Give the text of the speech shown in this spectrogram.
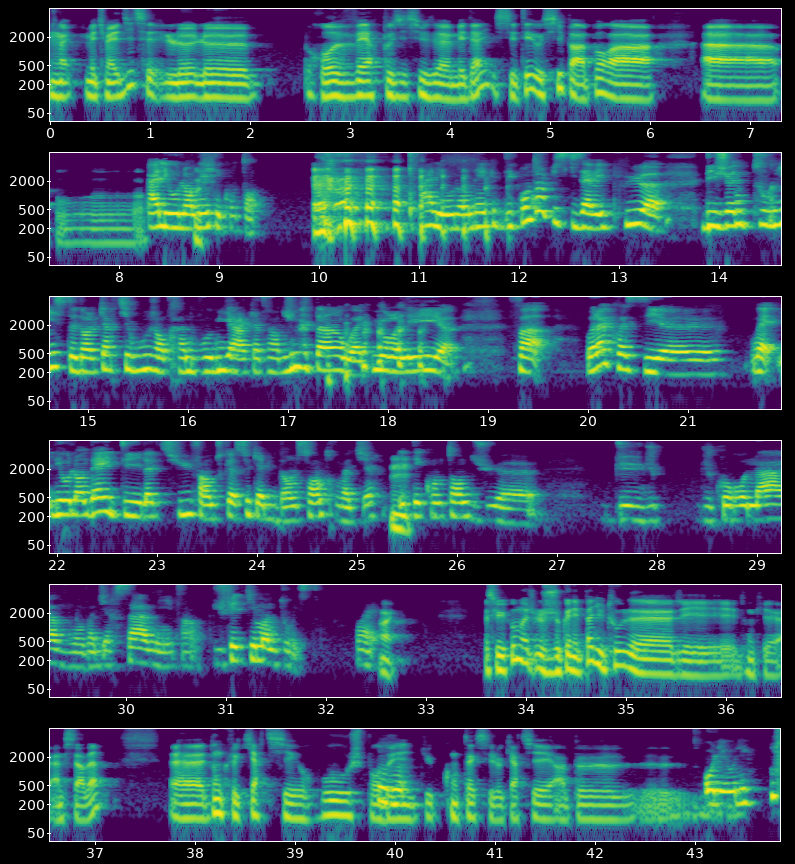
Ouais, mais tu m'avais dit, c'est le, le revers positif de la médaille, c'était aussi par rapport à. à au... Ah, les Hollandais étaient contents. ah, les Hollandais étaient contents puisqu'ils avaient plus euh, des jeunes touristes dans le quartier rouge en train de vomir à 4 h du matin ou à hurler. Euh. Enfin, voilà quoi, c'est. Euh, ouais, les Hollandais étaient là-dessus, enfin, en tout cas, ceux qui habitent dans le centre, on va dire, mm. étaient contents du, du, du, du, corona, on va dire ça, mais enfin, du fait qu'il y ait moins de touristes. Ouais. ouais. Parce que du coup, moi, je, je connais pas du tout les, donc, Amsterdam. Euh, donc le quartier rouge, pour donner mhm. du contexte, c'est le quartier un peu... Euh... Olé olé.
